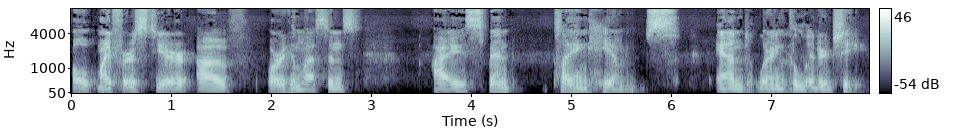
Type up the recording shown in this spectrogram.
oh, my first year of organ lessons, I spent playing hymns and learning the liturgy,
